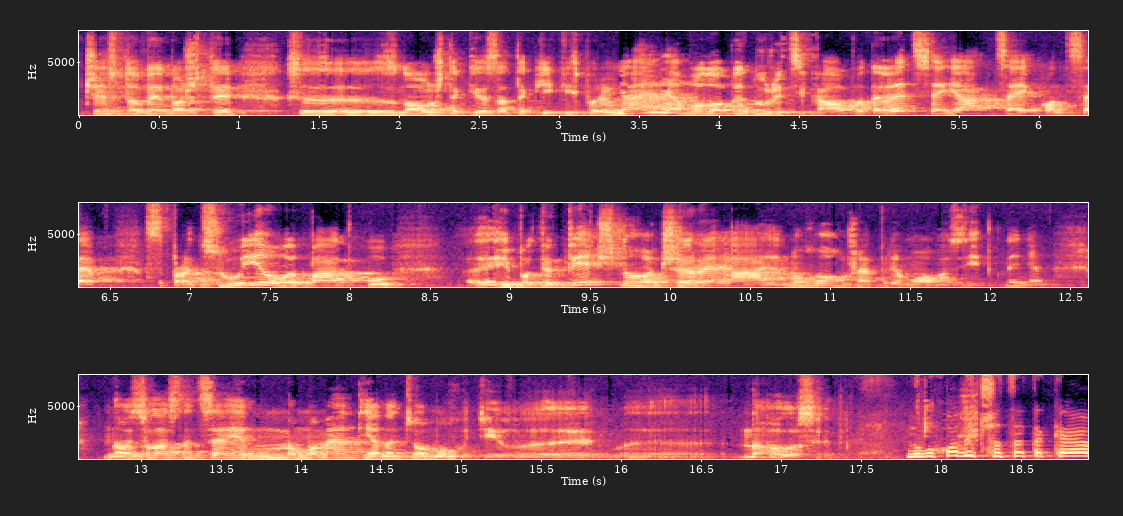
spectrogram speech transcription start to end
чисто вибачте, знову ж таки за такі якісь порівняння, було би дуже цікаво подивитися, як цей концепт спрацює у випадку. Гіпотетичного чи реального вже прямого зіткнення. Ну ось власне цей момент я на цьому хотів е, е, наголосити. Ну, виходить, що це таке,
